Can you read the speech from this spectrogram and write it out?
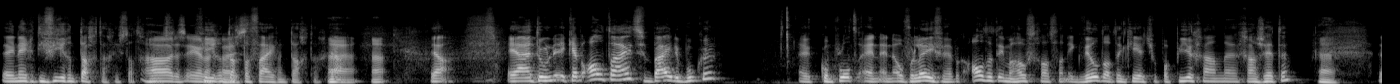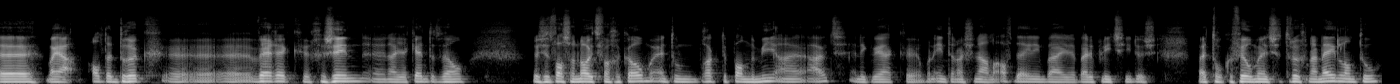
In 1984 is dat geweest. Oh, dat is eerder 84, geweest. 85. Ja, Ja. ja. ja. Ja, en toen, ik heb altijd beide boeken, eh, complot en, en overleven, heb ik altijd in mijn hoofd gehad van ik wil dat een keertje op papier gaan, uh, gaan zetten. Ja. Uh, maar ja, altijd druk, uh, uh, werk, gezin, nou je kent het wel. Dus het was er nooit van gekomen. En toen brak de pandemie uit. En ik werk op een internationale afdeling bij, bij de politie. Dus wij trokken veel mensen terug naar Nederland toe.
